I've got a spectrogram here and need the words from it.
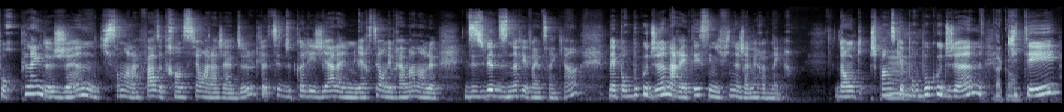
pour plein de jeunes qui sont dans la phase de transition à l'âge adulte, là, du collégial à l'université, on est vraiment dans le 18, 19 et 25 ans, mais pour beaucoup de jeunes, arrêter signifie ne jamais revenir. Donc, je pense que pour hmm. beaucoup de jeunes, quitter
